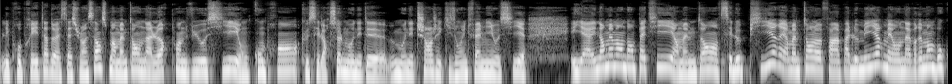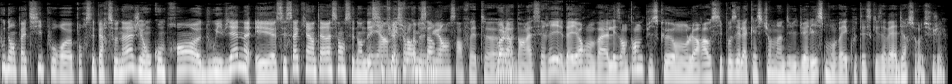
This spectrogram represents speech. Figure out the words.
les propriétaires de la station essence mais en même temps on a leur point de vue aussi et on comprend que c'est leur seule monnaie de monnaie de change et qu'ils ont une famille aussi. Et il y a énormément d'empathie et en même temps c'est le pire et en même temps enfin pas le meilleur mais on a vraiment beaucoup d'empathie pour euh, pour ces personnages et on comprend d'où ils viennent. Et c'est ça qui est intéressant c'est dans des situations comme de ça. nuance en fait voilà. dans la série. Et d'ailleurs on va les entendre puisque on leur a aussi posé la question de l'individualisme on va écouter ce qu'ils avaient à dire sur le sujet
